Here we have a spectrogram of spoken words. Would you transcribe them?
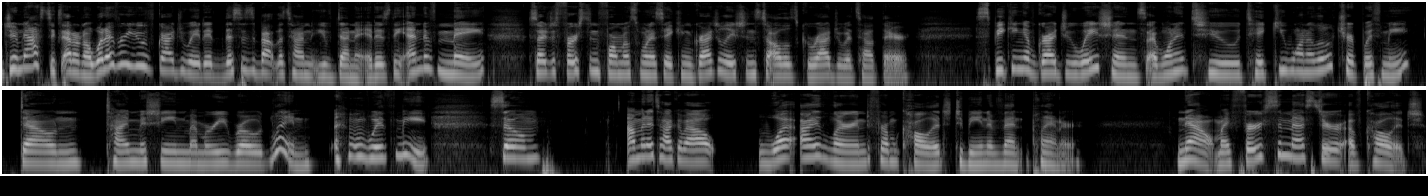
gymnastics. I don't know. Whatever you've graduated, this is about the time that you've done it. It is the end of May. So I just first and foremost want to say congratulations to all those graduates out there. Speaking of graduations, I wanted to take you on a little trip with me down Time Machine Memory Road Lane with me. So, I'm going to talk about what I learned from college to be an event planner. Now, my first semester of college,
